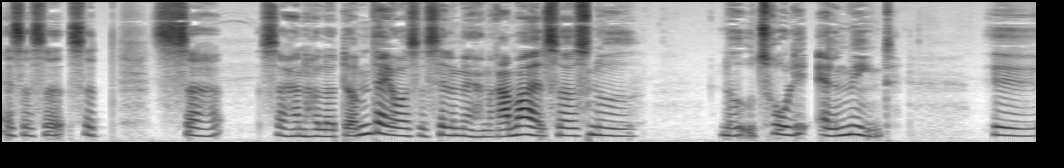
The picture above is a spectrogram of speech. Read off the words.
Altså, så, så, så, så han holder dommedag over sig selv, men han rammer altså også noget, noget utroligt alment øh,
